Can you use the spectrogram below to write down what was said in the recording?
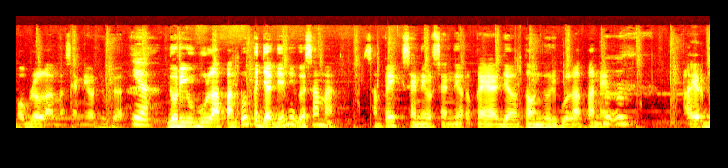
ngobrol lah sama senior juga. Iya. 2008 pun kejadian juga sama. Sampai senior senior kayak tahun 2008 ya. Mm, mm. ARB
